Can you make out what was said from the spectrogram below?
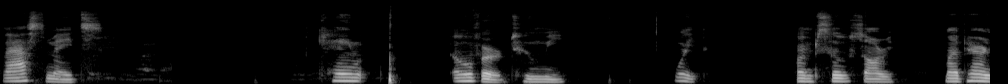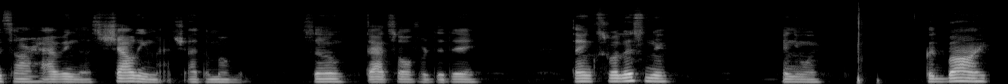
classmates came over to me. Wait, I'm so sorry. My parents are having a shouting match at the moment. So that's all for today. Thanks for listening. Anyway, goodbye.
